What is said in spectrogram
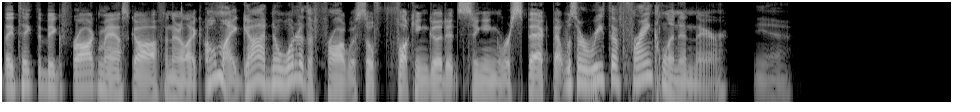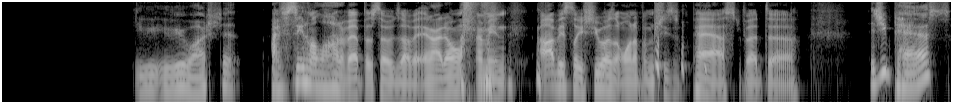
they take the big frog mask off, and they're like, "Oh my god, no wonder the frog was so fucking good at singing respect." That was Aretha Franklin in there. Yeah. Have you, you watched it? I've seen a lot of episodes of it, and I don't. I mean, obviously she wasn't one of them. She's passed, but uh, Did you pass?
